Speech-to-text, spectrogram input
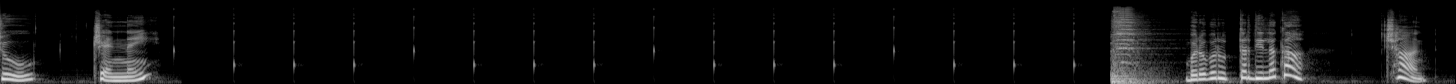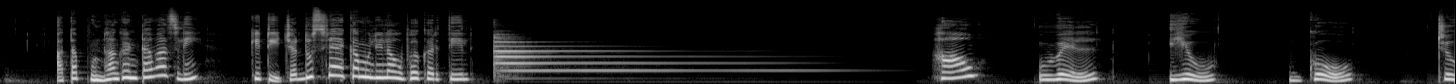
to Chennai बरोबर उत्तर दिलं का? छान. आता पुन्हा घंटा वाजली. की टीचर दुसऱ्या एका मुलीला उभं करतील? How will you go to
